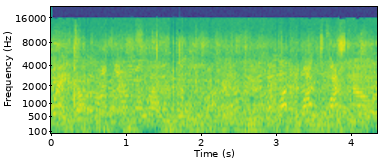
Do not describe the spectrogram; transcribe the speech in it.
Wait watch, watch the hour.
